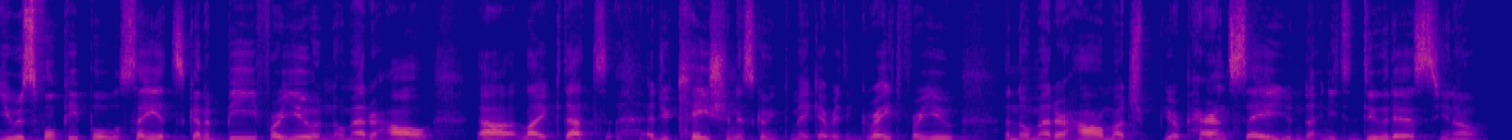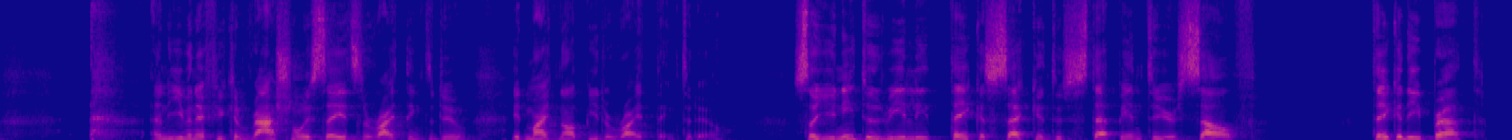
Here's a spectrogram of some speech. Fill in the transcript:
useful people will say it's going to be for you and no matter how uh, like that education is going to make everything great for you and no matter how much your parents say you need to do this you know and even if you can rationally say it's the right thing to do it might not be the right thing to do So you need to really take a second to step into yourself, take a deep breath,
